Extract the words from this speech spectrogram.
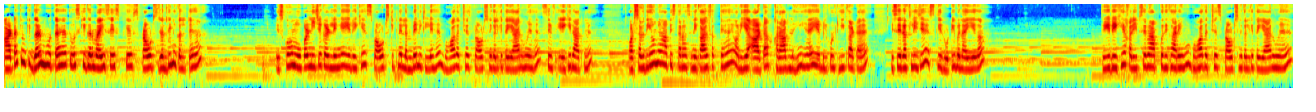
आटा क्योंकि गर्म होता है तो उसकी गर्माई से इसके स्प्राउट्स जल्दी निकलते हैं। इसको हम ऊपर नीचे कर लेंगे। ये देखिए, स्प्राउट्स कितने लंबे निकले हैं। बहुत अच्छे स्प्राउट्स निकल के तैयार हुए हैं, सिर्फ़ एक ही रात में। और सर्दियों में आप इस तरह से निकाल सकते हैं, और ये आटा ख़राब नहीं है, ये बिल्कुल ठीक आटा है। इसे रख लीजिए, इसकी रोटी बनाइएगा। तो ये देखिए, करीब से मैं आपको दिखा रही हूँ, बहुत अच्छे स्प्राउट्स निकल के तैयार हुए हैं।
